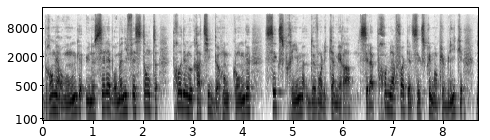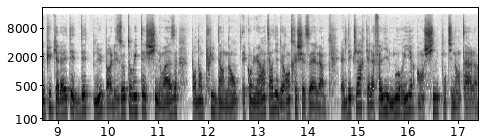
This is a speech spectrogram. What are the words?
Grand-mère Wong, une célèbre manifestante pro-démocratique de Hong Kong, s'exprime devant les caméras. C'est la première fois qu'elle s'exprime en public depuis qu'elle a été détenue par les autorités chinoises pendant plus d'un an et qu'on lui a interdit de rentrer chez elle. Elle déclare qu'elle a failli mourir en Chine continentale.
